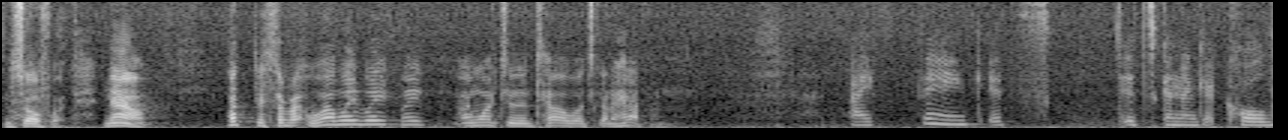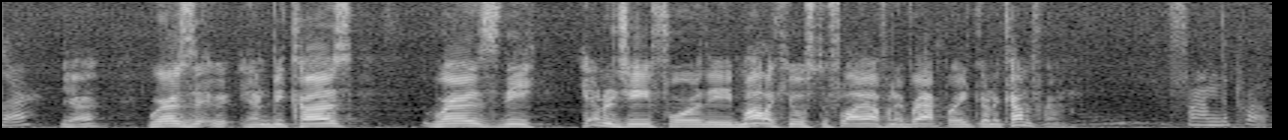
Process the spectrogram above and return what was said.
and so forth. Now, put the thermometer. Well, wait, wait, wait. I want you to tell what's going to happen. I think it's it's gonna get colder. Yeah. Where's the, and because where is the energy for the molecules to fly off and evaporate going to come from? From the probe.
